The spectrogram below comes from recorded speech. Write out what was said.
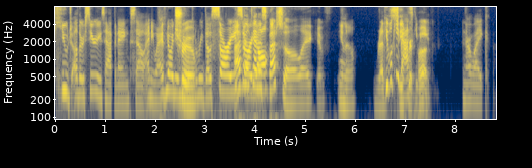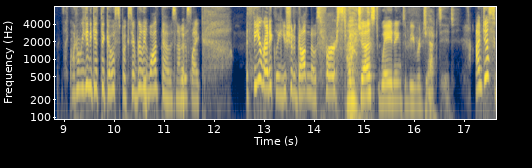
huge other series happening. So anyway, I have no idea if True. people are gonna read those. Sorry, I feel sorry, kind of special. Like, if, you know, read People keep secret asking me. and they're like, it's like, when are we gonna get the ghost books? I really want those. And I'm just like, theoretically, you should have gotten those first. I'm just waiting to be rejected. I'm just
